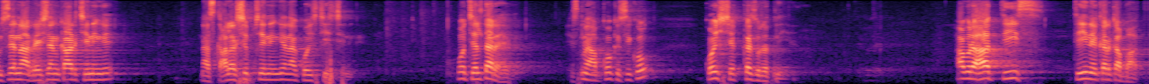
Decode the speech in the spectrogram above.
उनसे ना रेशन कार्ड छीनेंगे, ना स्कॉलरशिप छीनेंगे, ना कोई चीज़ छीनेंगे। वो चलता रहेगा। इसमें आपको किसी को कोई शक का ज़रूरत नहीं है। अब रहा तीस, तीन एकड़ का बात।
